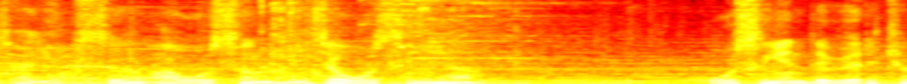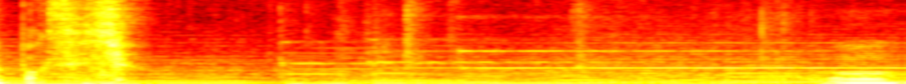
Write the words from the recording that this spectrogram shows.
자 6승 아 5승? 이제 5승이야? 5승인데 왜 이렇게 빡세죠 어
